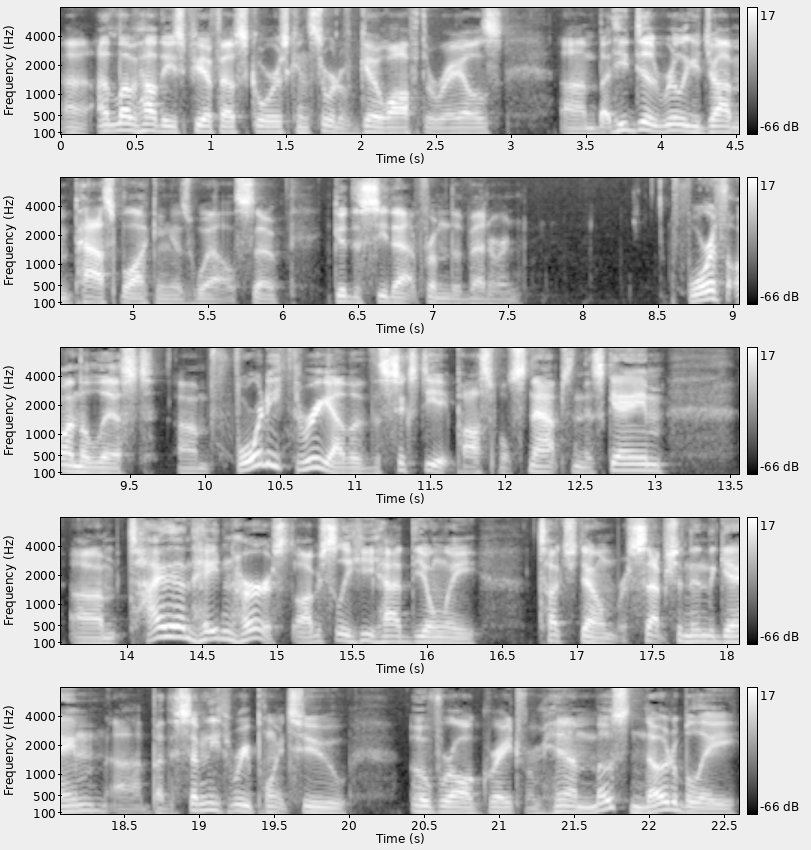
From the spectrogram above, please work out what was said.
uh, I love how these PFF scores can sort of go off the rails. Um, but he did a really good job in pass blocking as well. So good to see that from the veteran. Fourth on the list, um, 43 out of the 68 possible snaps in this game. Um, tight end Hayden Hurst. Obviously, he had the only touchdown reception in the game, uh, but the 73.2 overall grade from him. Most notably,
